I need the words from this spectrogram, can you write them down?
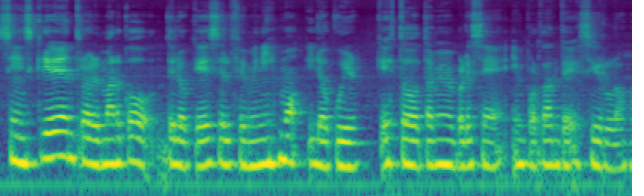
se inscribe dentro del marco de lo que es el feminismo y lo queer, que esto también me parece importante decirlo.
